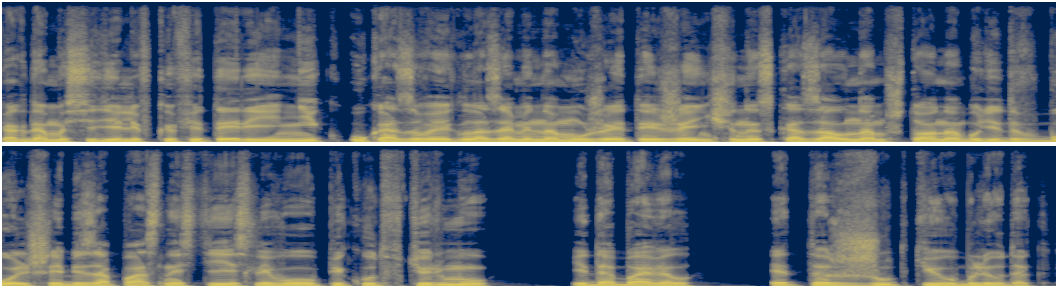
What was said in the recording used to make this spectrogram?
Когда мы сидели в кафетерии, Ник, указывая глазами на мужа этой женщины, сказал нам, что она будет в большей безопасности, если его упекут в тюрьму, и добавил: "Это жуткий ублюдок".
